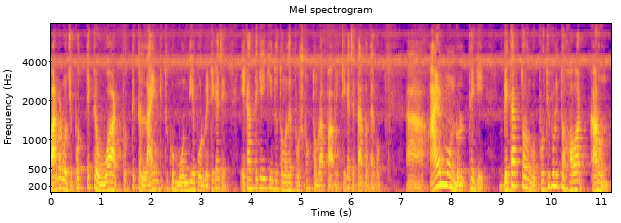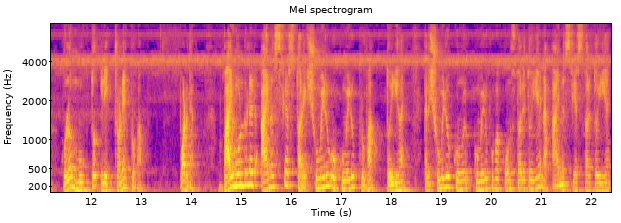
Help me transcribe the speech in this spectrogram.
বারবার বলছি, প্রত্যেকটা ওয়ার্ড প্রত্যেকটা লাইন কিন্তু খুব মন দিয়ে পড়বে, ঠিক আছে? এখান থেকেই কিন্তু তোমাদের প্রশ্ন তোমরা পাবে, ঠিক আছে? তারপর দেখো আয়নমণ্ডল থেকে বেতার তরঙ্গ প্রতিফলিত হওয়ার কারণ হলো মুক্ত ইলেকট্রনের প্রভাব। পরে দেখো, বায়ুমণ্ডলের আয়নোস্ফিয়ার স্তরে সুমেরু ও কুমেরু প্রভাব তৈরি হয়। তাহলে সুমেরু, কুমে- কুমেরু প্রভাব কোন স্তরে তৈরি হয় না আয়নোস্ফিয়ার স্তরে তৈরি হয়?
